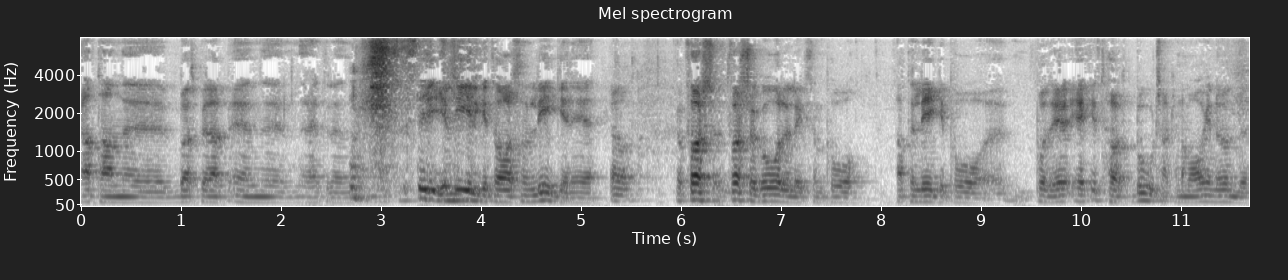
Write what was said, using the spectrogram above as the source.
att han eh, börjar spela en, eh, vad heter den, stil, stilgitarr som ligger ner. Ja. Först, först så går det liksom på att den ligger på, på ett högt bord så han kan ha magen under.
